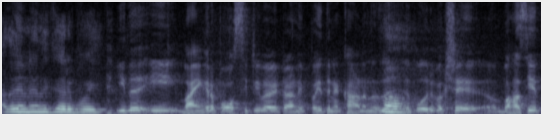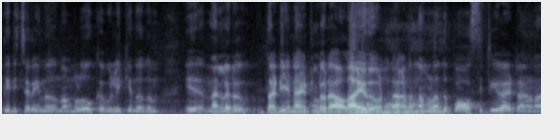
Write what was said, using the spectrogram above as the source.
അത് തന്നെ കയറി പോയി ഇത് ഈ ഭയങ്കര പോസിറ്റീവ് ആയിട്ടാണ് ഇപ്പൊ ഇതിനെ കാണുന്നത്. ഇപ്പൊ ഒരുപക്ഷെ ഭാസിയെ തിരിച്ചറിയുന്നത് നമ്മളും ഒക്കെ വിളിക്കുന്നതും നല്ലൊരു തടിയനായിട്ടുള്ള ഒരാളായതുകൊണ്ടാണ്. നമ്മളത് പോസിറ്റീവ് ആയിട്ടാണ്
